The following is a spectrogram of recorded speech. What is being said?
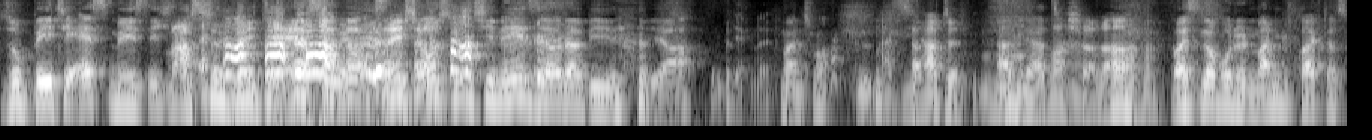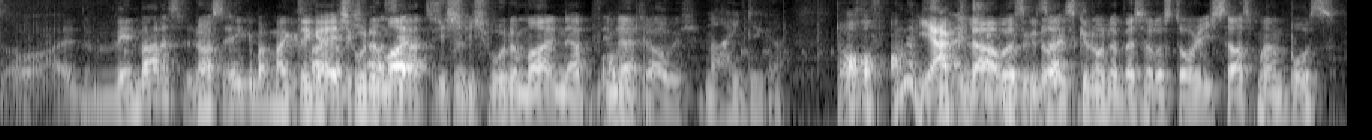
so BTS-mäßig. Was für ein BTS? Sehe ich aus wie ein Chinese oder wie? Ja. Manchmal. Asiate. Asiate. Maschallah. Weißt du noch, wo du den Mann gefragt hast, oh, wen war das? Du hast irgendjemand mal gefragt, Digga, ob ich wurde mal, ich, ich wurde mal in der, in der, glaube ich. nein, Digga. Doch, auf Omen. Ja, klar, aber es gibt, noch, es gibt noch eine bessere Story. Ich saß mal im Bus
